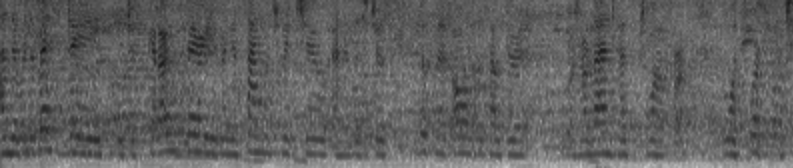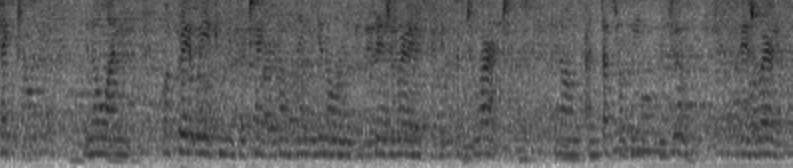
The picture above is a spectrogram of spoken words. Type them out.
And they were the best days. You just get out there, you bring a sandwich with you, and it was just looking at all that was out there, what our land has to offer, what's worth protecting. You know, and what great way can you protect something, you know, and create awareness except through art. You know, and that's what we, we do, just create awareness.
